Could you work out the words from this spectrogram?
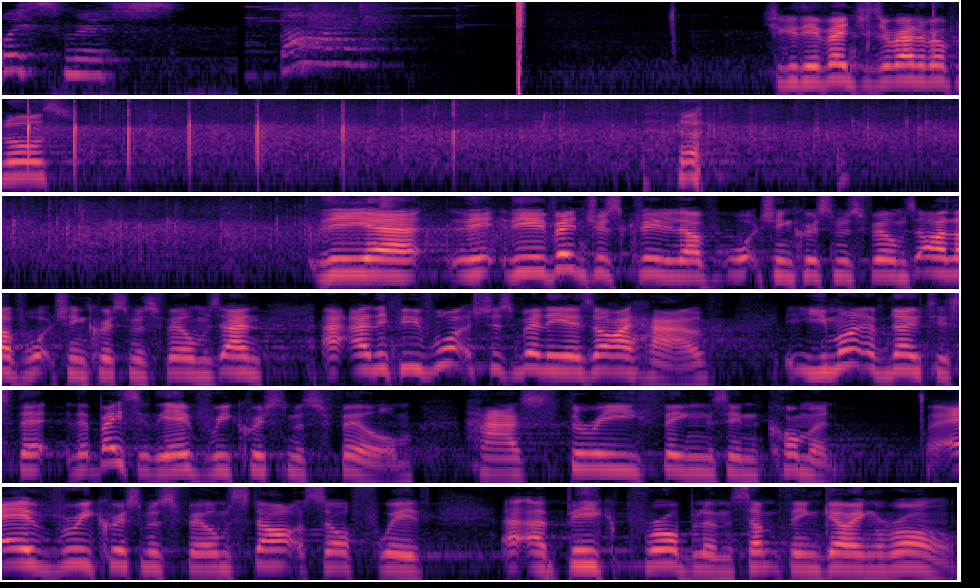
Christmas. Bye. Should give the Adventures a round of applause? the, uh, the, the Adventurers clearly love watching Christmas films. I love watching Christmas films. And, and if you've watched as many as I have, you might have noticed that, that basically every Christmas film has three things in common. Every Christmas film starts off with a, a big problem, something going wrong.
